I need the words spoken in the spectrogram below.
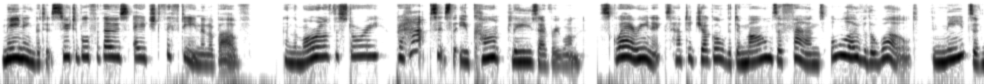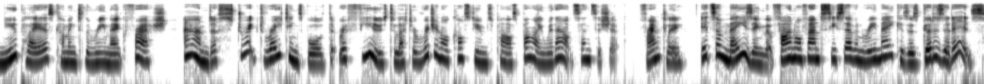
meaning that it's suitable for those aged 15 and above. And the moral of the story? Perhaps it's that you can't please everyone. Square Enix had to juggle the demands of fans all over the world, the needs of new players coming to the remake fresh, and a strict ratings board that refused to let original costumes pass by without censorship. Frankly, it's amazing that Final Fantasy VII Remake is as good as it is.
